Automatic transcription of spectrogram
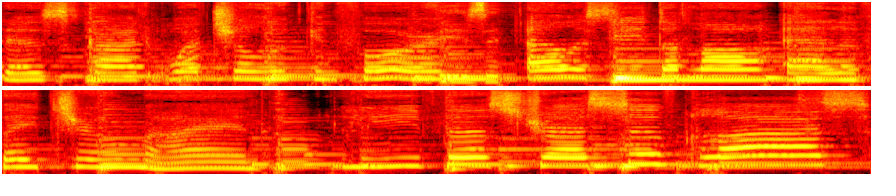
Data's got what you're looking for. Visit lsd.law, elevate your mind. Leave the stress of class.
